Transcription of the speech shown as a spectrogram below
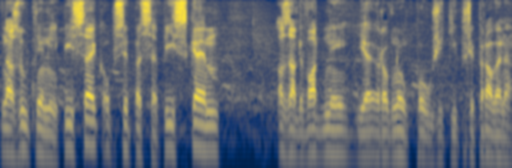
na zútněný písek, obsype se pískem a za dva dny je rovnou k použití připravena.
